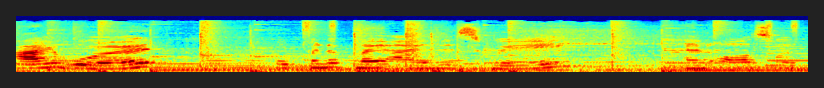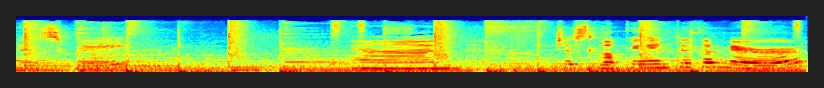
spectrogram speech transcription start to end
I would open up my eye this way and also this way. And just looking into the mirror,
